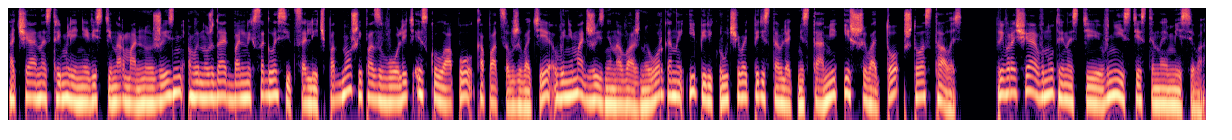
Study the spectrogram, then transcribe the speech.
Отчаянное стремление вести нормальную жизнь вынуждает больных согласиться лечь под нож и позволить эскулапу копаться в животе, вынимать жизненно важные органы и перекручивать, переставлять местами и сшивать то, что осталось, превращая внутренности в неестественное месиво.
